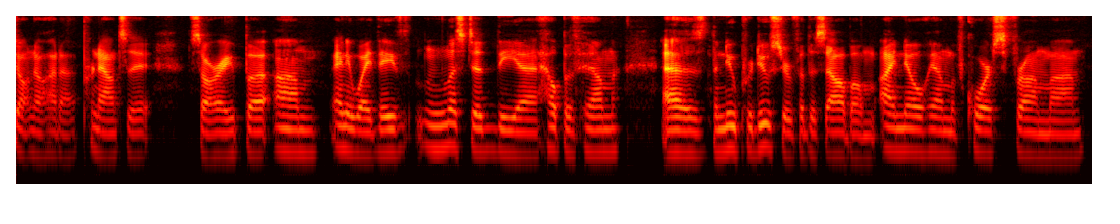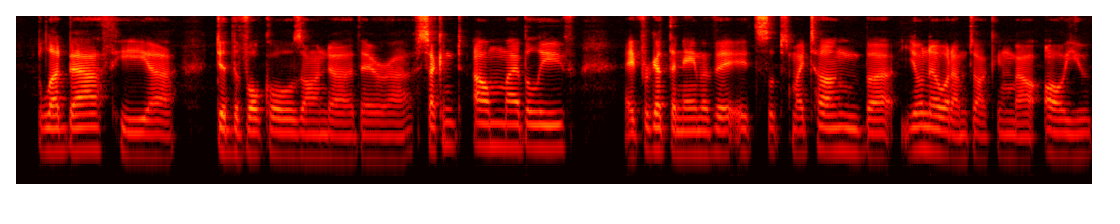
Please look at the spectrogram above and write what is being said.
don't know how to pronounce it. Sorry, but um, anyway, they've enlisted the uh, help of him as the new producer for this album. I know him, of course, from um, Bloodbath. He uh, did the vocals on uh, their uh, second album, I believe. I forget the name of it, it slips my tongue, but you'll know what I'm talking about. All you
